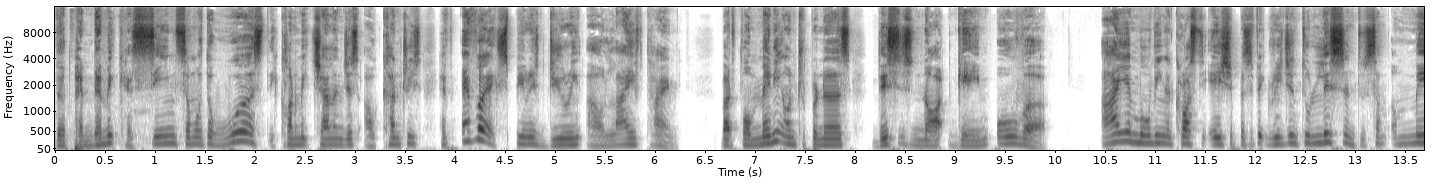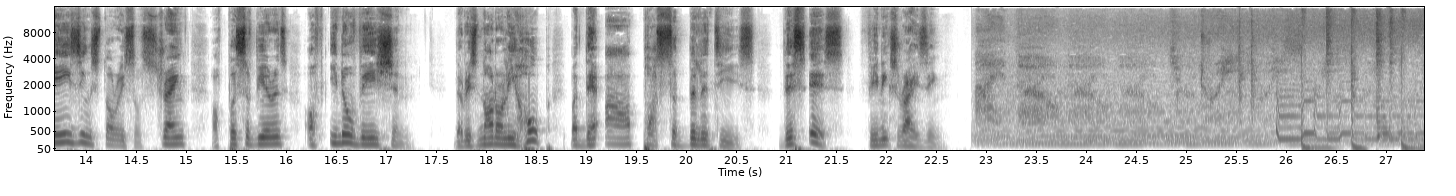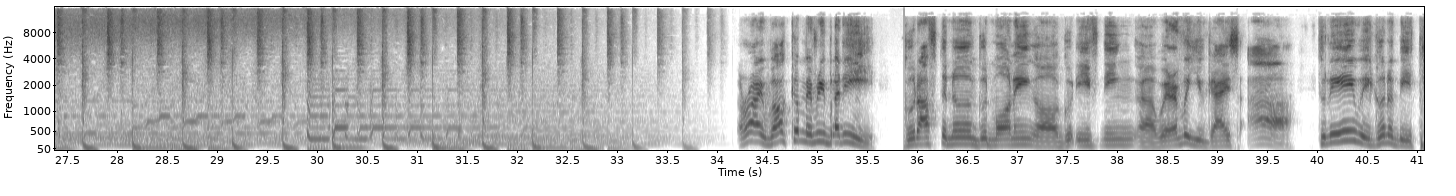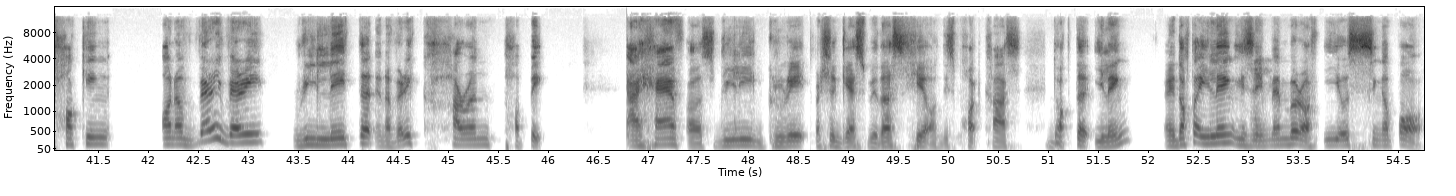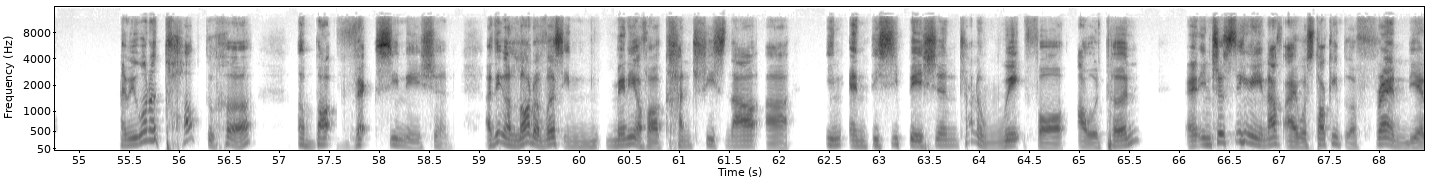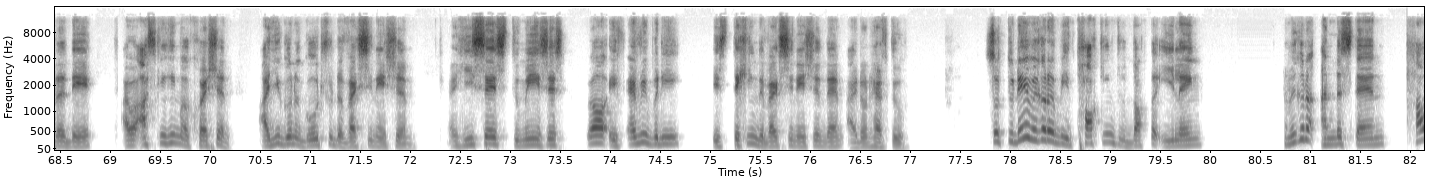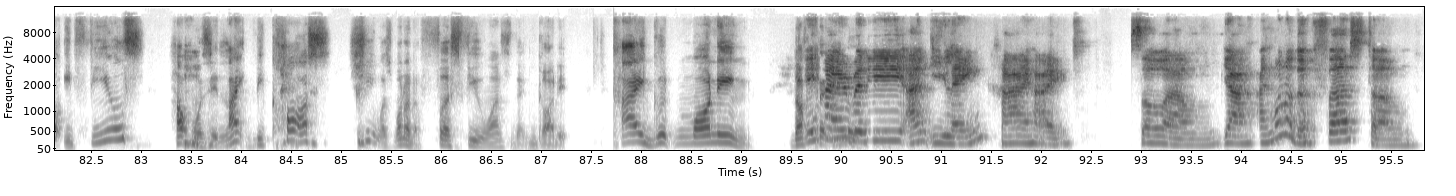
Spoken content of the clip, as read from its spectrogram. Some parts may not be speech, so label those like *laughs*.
The pandemic has seen some of the worst economic challenges our countries have ever experienced during our lifetime. But for many entrepreneurs, this is not game over. I am moving across the Asia Pacific region to listen to some amazing stories of strength, of perseverance, of innovation. There is not only hope, but there are possibilities. This is Phoenix Rising. Right, welcome everybody. Good afternoon, good morning, or good evening, uh, wherever you guys are. Today, we're going to be talking on a very, very related and a very current topic. I have a really great special guest with us here on this podcast, Dr. Ee Leng. And Dr. Ee Leng is a member of EOS Singapore. And we want to talk to her about vaccination. I think a lot of us in many of our countries now are in anticipation, trying to wait for our turn. And interestingly enough, I was talking to a friend the other day. I was asking him a question Are you going to go through the vaccination? And he says to me, He says, Well, if everybody is taking the vaccination, then I don't have to. So today we're going to be talking to Dr. Ee Leng and we're going to understand how it feels, how was it like, because she was one of the first few ones that got it. Hi, good morning. Dr. Hey, hi everybody. I'm Elaine. Hi, hi. So um, yeah, I'm one of the first um,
